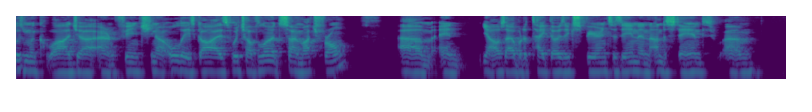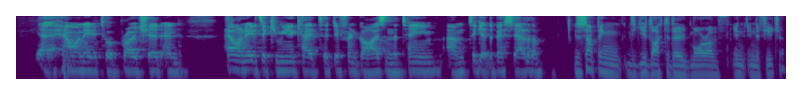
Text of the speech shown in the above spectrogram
Usman Khawaja, Aaron Finch, you know, all these guys, which I've learned so much from. Um, and, know, I was able to take those experiences in and understand, um, yeah, how I needed to approach it and how I needed to communicate to different guys in the team um, to get the best out of them. Is it something that you'd like to do more of in, in the future?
